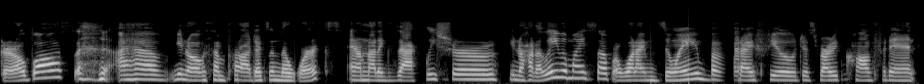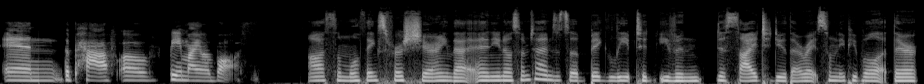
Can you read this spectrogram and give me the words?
girl boss. I have, you know, some projects in the works and I'm not exactly sure, you know, how to label myself or what I'm doing, but I feel just very confident in the path of being my own boss. Awesome. Well, thanks for sharing that. And, you know, sometimes it's a big leap to even decide to do that, right? So many people out there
